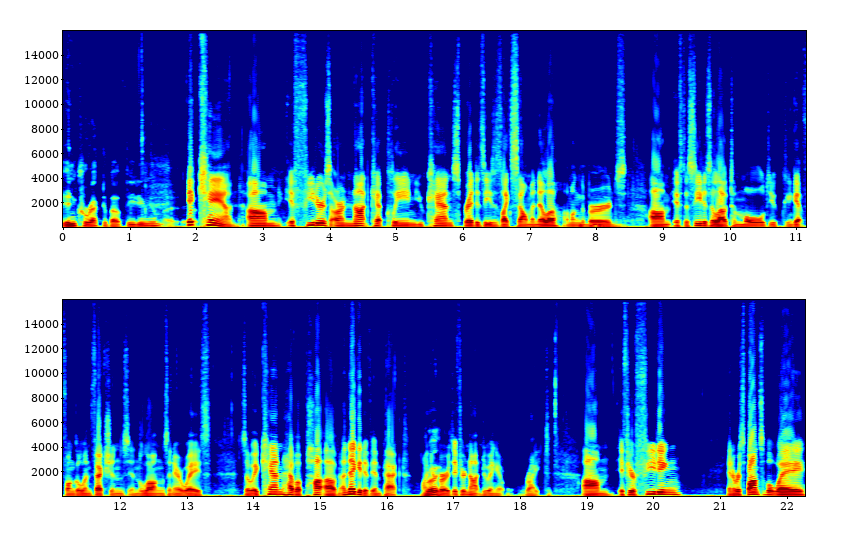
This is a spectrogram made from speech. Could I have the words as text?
incorrect about feeding them? Uh, It can. Um, if feeders are not kept clean, you can spread diseases like salmonella among the Mm. birds. Um, if the seed is allowed to mold, you can get fungal infections in the lungs and airways. So it can have a, po- uh, a negative impact on your birds if you're not doing it right. Um, if you're feeding in a responsible way,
